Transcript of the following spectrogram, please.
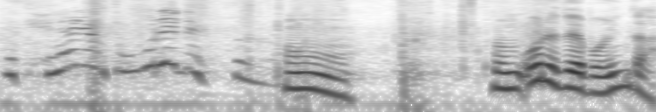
근데 계단이 엄청 오래됐어요. 어, 좀 오래돼 보인다.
